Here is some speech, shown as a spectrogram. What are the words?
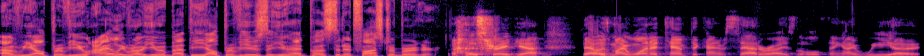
a Yelp review. I only wrote you about the Yelp reviews that you had posted at Foster Burger. That's right. Yeah, that was my one attempt to kind of satirize the whole thing. I we uh,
